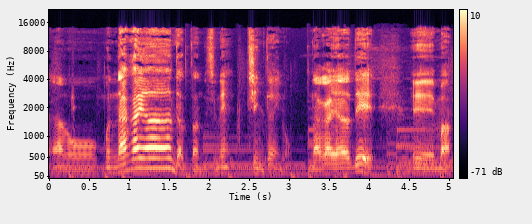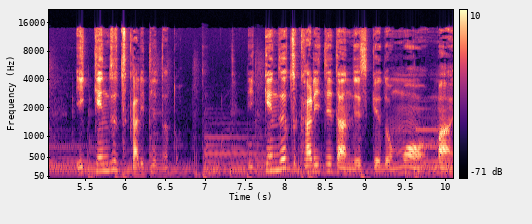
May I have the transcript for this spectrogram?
あの、まあ、長屋だったんですね。賃貸の。長屋で、えー、まあ1軒ずつ借りてたと。1軒ずつ借りてたんですけどもまあ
